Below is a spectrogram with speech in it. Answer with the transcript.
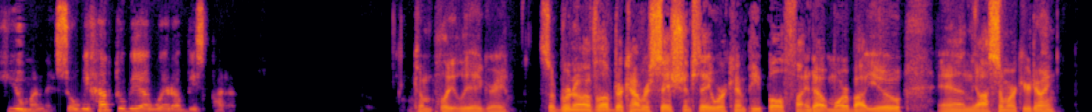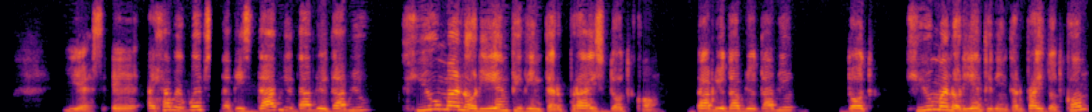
humanness. So we have to be aware of this paradox. Completely agree. So, Bruno, I've loved our conversation today. Where can people find out more about you and the awesome work you're doing? Yes, uh, I have a website that is www.humanorientedenterprise.com. www humanorientedenterprise.com.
